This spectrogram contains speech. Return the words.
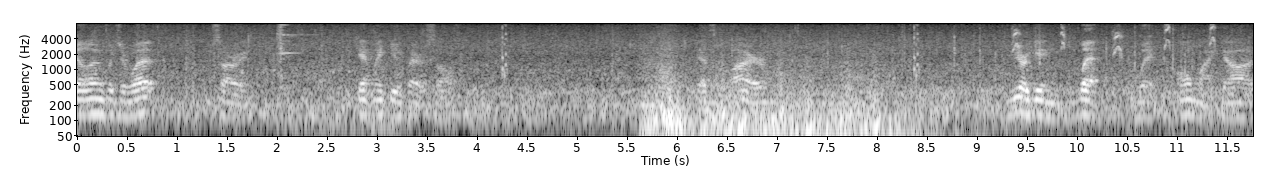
Owen, but you're wet? I'm sorry. Can't make you a parasol. That's a fire. You're getting wet, wet. Oh my god.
